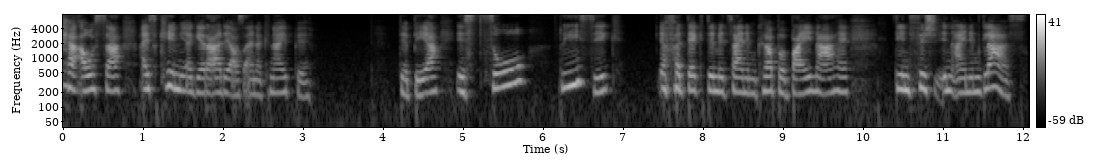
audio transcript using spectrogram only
der aussah, als käme er gerade aus einer Kneipe. Der Bär ist so riesig, er verdeckte mit seinem Körper beinahe den Fisch in einem Glas,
